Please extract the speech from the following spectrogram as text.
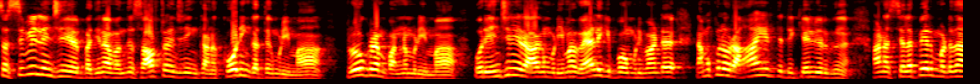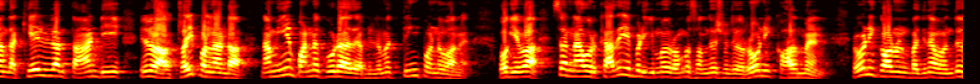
சார் சிவில் இன்ஜினியர் பார்த்தீங்கன்னா வந்து சாஃப்ட்வேர் இன்ஜினியரிங்கான கோடிங் கற்றுக்க முடியுமா? ப்ரோக்ராம் பண்ண முடியுமா? ஒரு இன்ஜினியர் ஆக முடியுமா? வேலைக்கு போக முடியுமான்ட்டு நமக்குள்ள ஒரு ஆயிரத்தெட்டு கேள்வி இருக்குங்க. ஆனால் சில பேர் மட்டும்தான் அந்த கேள்வியெலாம் தாண்டி இல்லை ட்ரை பண்ணலாண்டா நம்ம ஏன் பண்ணக்கூடாது? அப்படின்ற மாதிரி திங்க் பண்ணுவாங்க. ஓகேவா சார் நான் ஒரு கதையை படிக்கும்போது ரொம்ப சந்தோஷம் ரோனி கால்மேன் ரோனி கால்மேன் பார்த்தீங்கன்னா வந்து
